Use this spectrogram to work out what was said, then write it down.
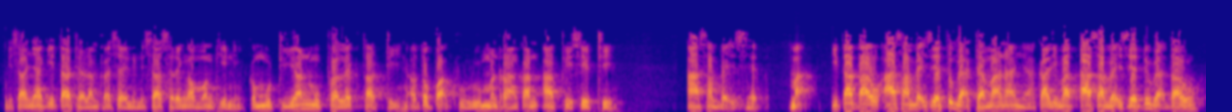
Misalnya kita dalam bahasa Indonesia sering ngomong gini, kemudian mubalek tadi atau Pak Guru menerangkan A, B, C, D. A sampai Z. Mak, kita tahu A sampai Z itu nggak ada mananya. Kalimat A sampai Z itu nggak tahu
